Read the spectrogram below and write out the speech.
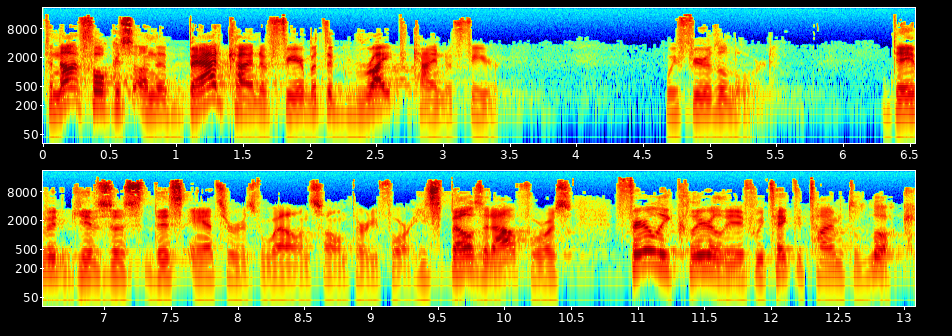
To not focus on the bad kind of fear, but the right kind of fear. We fear the Lord. David gives us this answer as well in Psalm 34. He spells it out for us fairly clearly if we take the time to look.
